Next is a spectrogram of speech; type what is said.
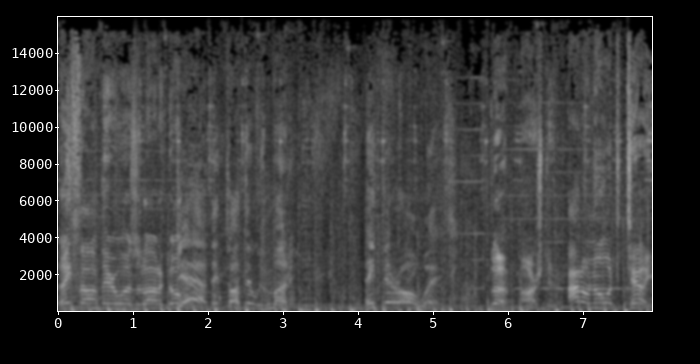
They thought there was a lot of gold. Yeah, they thought there was money. Ain't there always? Look, Marston, I don't know what to tell you.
